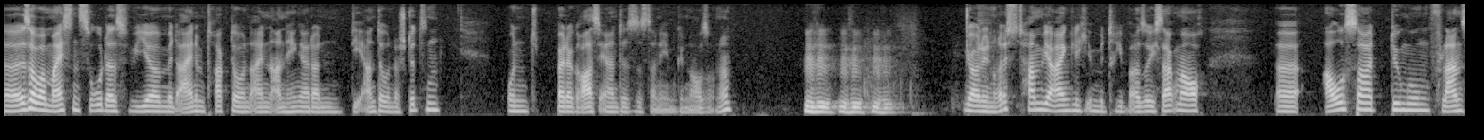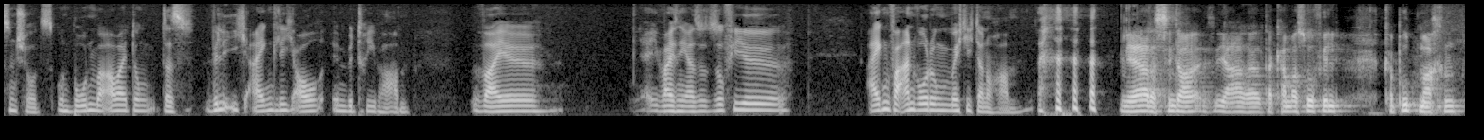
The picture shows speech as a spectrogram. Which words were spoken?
Äh, ist aber meistens so, dass wir mit einem Traktor und einem Anhänger dann die Ernte unterstützen. Und bei der Grasernte ist es dann eben genauso, ne? Mhm, mhm, mhm. Ja, den Rest haben wir eigentlich im Betrieb. Also ich sag mal auch, äh, außer Düngung, Pflanzenschutz und Bodenbearbeitung, das will ich eigentlich auch im Betrieb haben. Weil, ich weiß nicht, also so viel Eigenverantwortung möchte ich da noch haben. ja, das sind da, ja, da kann man so viel kaputt machen.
